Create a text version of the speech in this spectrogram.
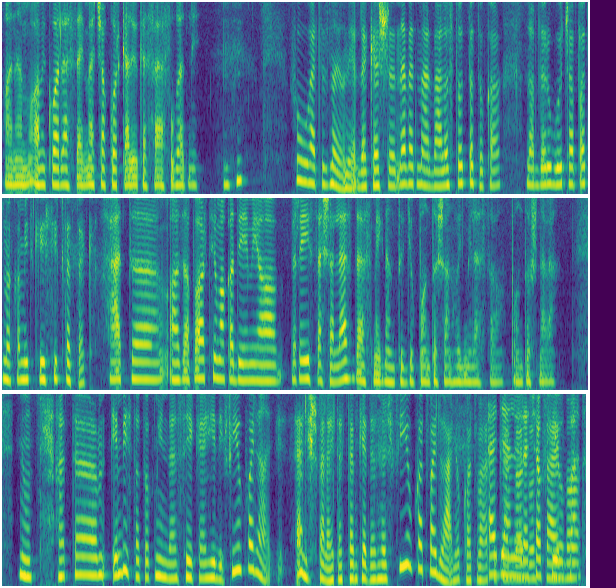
hanem amikor lesz egy meccs, akkor kell őket felfogadni. Uh-huh. Fú, hát ez nagyon érdekes. Nevet már választottatok a labdarúgó csapatnak, amit készítettek? Hát az a Parcium Akadémia részese lesz, de ezt még nem tudjuk pontosan, hogy mi lesz a pontos neve. No, hát uh, én biztatok minden székelyhídi fiúk vagy lány? El is felejtettem kérdezni, hogy fiúkat vagy lányokat vártok Egyenlőre az csak osztályba. fiúkat.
